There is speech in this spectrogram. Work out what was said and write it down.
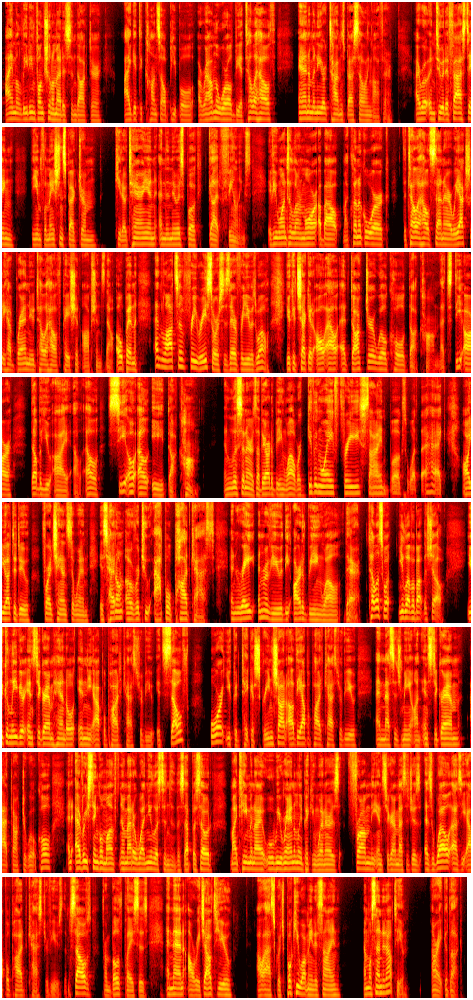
I'm a leading functional medicine doctor. I get to consult people around the world via telehealth, and I'm a New York Times bestselling author. I wrote Intuitive Fasting, The Inflammation Spectrum, Ketotarian, and the newest book, Gut Feelings. If you want to learn more about my clinical work, the telehealth center, we actually have brand new telehealth patient options now open and lots of free resources there for you as well. You can check it all out at drwillcole.com. That's D R W I L L C O L E.com. And listeners of The Art of Being Well, we're giving away free signed books. What the heck? All you have to do for a chance to win is head on over to Apple Podcasts and rate and review The Art of Being Well there. Tell us what you love about the show. You can leave your Instagram handle in the Apple Podcast review itself, or you could take a screenshot of the Apple Podcast review and message me on Instagram at Dr. Will Cole. And every single month, no matter when you listen to this episode, my team and I will be randomly picking winners from the Instagram messages as well as the Apple Podcast reviews themselves from both places. And then I'll reach out to you. I'll ask which book you want me to sign, and we'll send it out to you. All right, good luck.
